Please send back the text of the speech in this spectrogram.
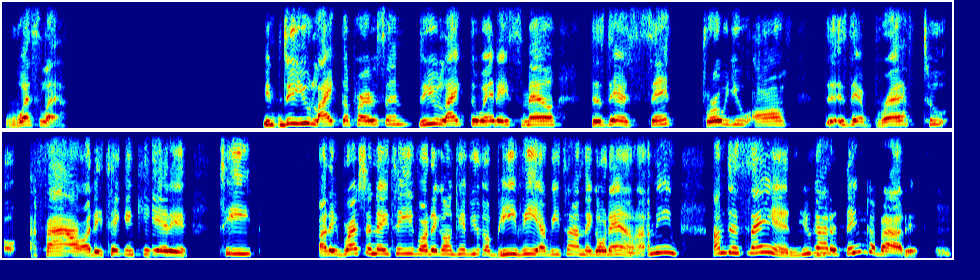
what's left? Do you like the person? Do you like the way they smell? Does their scent throw you off? Is their breath too uh, foul? Are they taking care of their teeth? Are they brushing their teeth? Or are they gonna give you a BV every time they go down? I mean, I'm just saying, you got to think about it.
